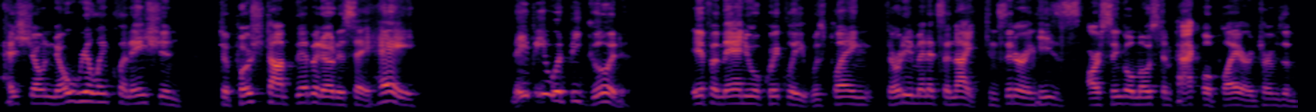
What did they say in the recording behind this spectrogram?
has shown no real inclination to push Tom Thibodeau to say, hey, maybe it would be good if Immanuel Quickley was playing 30 minutes a night, considering he's our single most impactful player in terms of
